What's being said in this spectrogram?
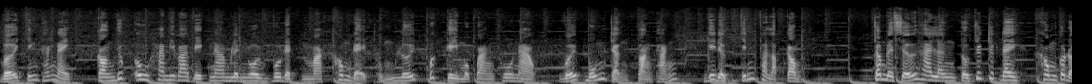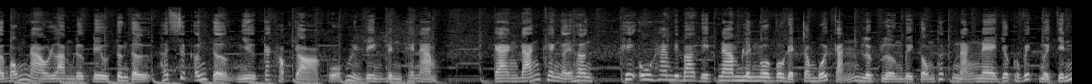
với chiến thắng này còn giúp U23 Việt Nam lên ngôi vô địch mà không để thủng lưới bất kỳ một bàn thua nào với 4 trận toàn thắng, ghi được 9 pha lập công. Trong lịch sử hai lần tổ chức trước đây, không có đội bóng nào làm được điều tương tự hết sức ấn tượng như các học trò của huấn luyện viên Đinh Thế Nam. Càng đáng khen ngợi hơn khi U23 Việt Nam lên ngôi vô địch trong bối cảnh lực lượng bị tổn thất nặng nề do Covid-19.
